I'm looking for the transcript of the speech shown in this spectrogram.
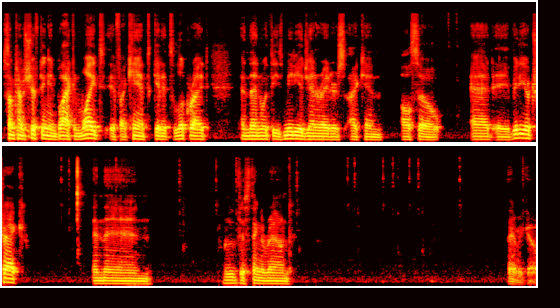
sometimes shifting in black and white if I can't get it to look right. And then with these media generators, I can also add a video track and then move this thing around. There we go.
